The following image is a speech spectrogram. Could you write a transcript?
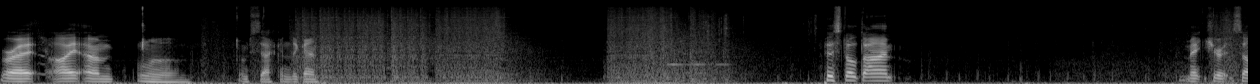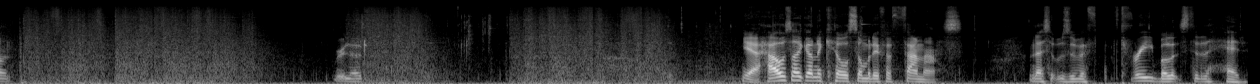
Right, I am. Um, I'm second again. Pistol time. Make sure it's on. Reload. Yeah, how was I gonna kill somebody for FAMAS? Unless it was with three bullets to the head.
